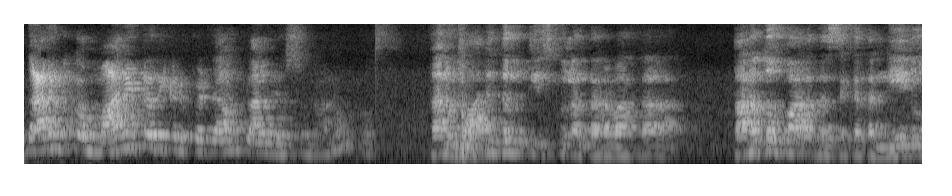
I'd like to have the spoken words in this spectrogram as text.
దానికి ఒక మానిటర్ ఇక్కడ పెడదామని ప్లాన్ చేస్తున్నాను. తను బాధ్యతలు తీసుకున్న తర్వాత తనతో పారదర్శకత నేను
